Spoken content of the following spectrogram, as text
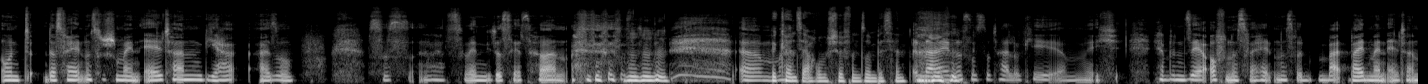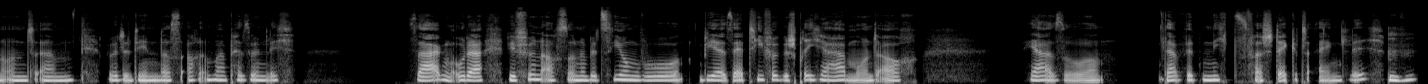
und das Verhältnis zwischen meinen Eltern, die also es ist, wenn die das jetzt hören. ähm, Wir können es ja auch umschiffen so ein bisschen. nein, das ist total okay. Ähm, ich, ich habe ein sehr offenes Verhältnis mit beiden meinen Eltern und ähm, würde denen das auch immer persönlich sagen. Oder wir führen auch so eine Beziehung, wo wir sehr tiefe Gespräche haben und auch ja so, da wird nichts versteckt eigentlich. Mhm.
